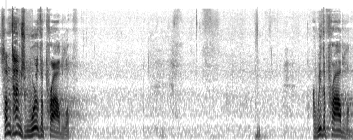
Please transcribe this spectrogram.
Sometimes we're the problem. Are we the problem?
